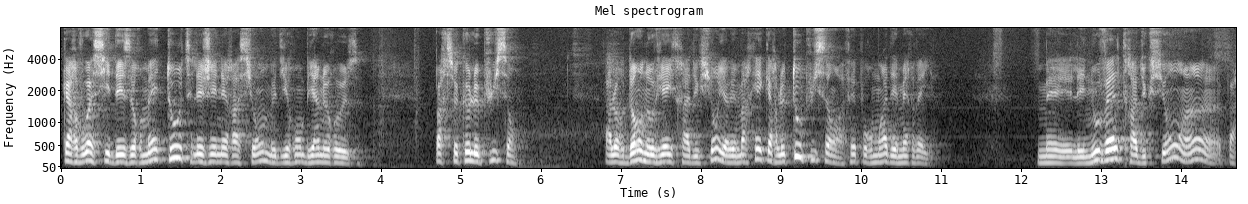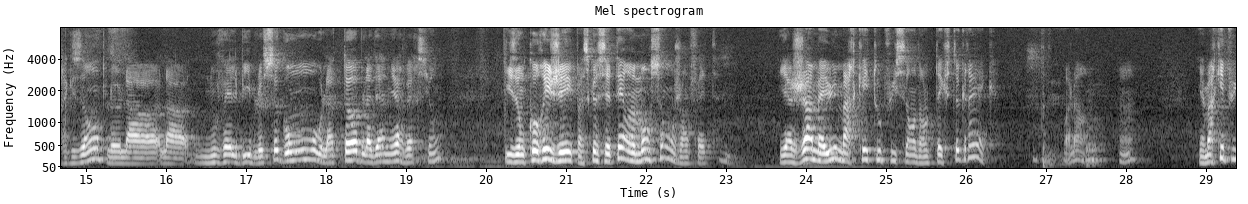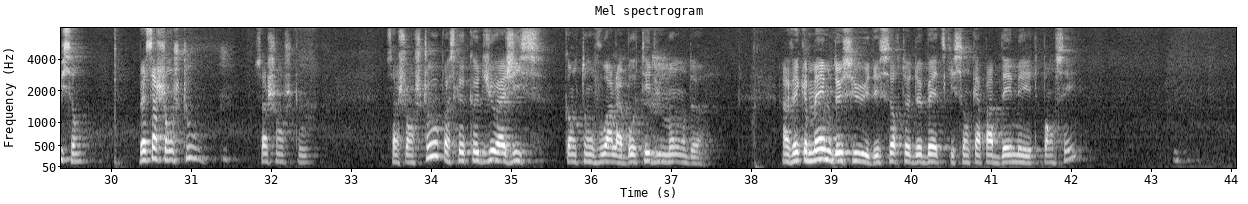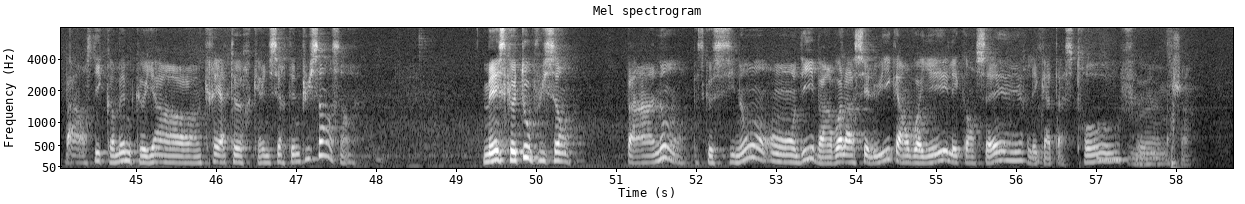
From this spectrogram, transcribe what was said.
car voici désormais toutes les générations me diront bienheureuse, parce que le puissant Alors dans nos vieilles traductions, il y avait marqué car le Tout-Puissant a fait pour moi des merveilles. Mais les nouvelles traductions, hein, par exemple la, Nouvelle Bible Second ou la Tob, la dernière version, ils ont corrigé parce que c'était un mensonge en fait. Il n'y a jamais eu marqué Tout-Puissant dans le texte grec. Voilà. Hein. Il y a marqué puissant. Ben, ça change tout. Ça change tout. Ça change tout parce que que Dieu agisse quand on voit la beauté du monde, avec même dessus des sortes de bêtes qui sont capables d'aimer et de penser, ben, on se dit quand même qu'il y a un créateur qui a une certaine puissance. Hein. Mais est-ce que tout puissant? Ben non, parce que sinon on dit, ben voilà, c'est lui qui a envoyé les cancers, les catastrophes, euh, machin.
